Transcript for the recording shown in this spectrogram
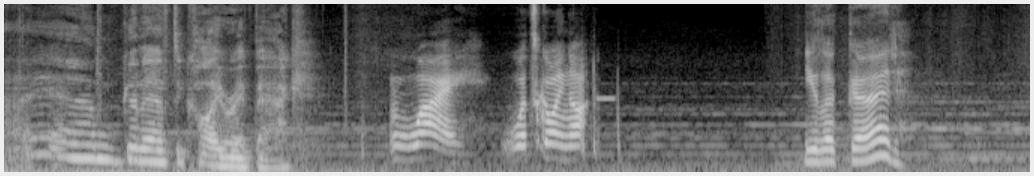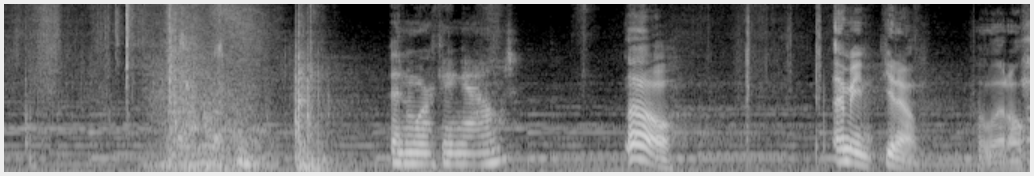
I am gonna have to call you right back. Why? What's going on? You look good. Been working out? Oh. I mean, you know, a little.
